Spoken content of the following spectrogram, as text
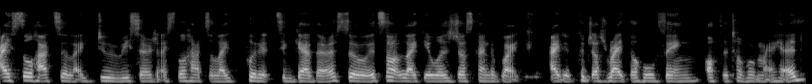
I still had to like do research. I still had to like put it together. So it's not like it was just kind of like I could just write the whole thing off the top of my head.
